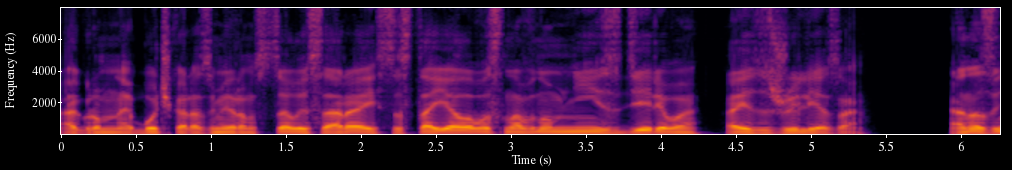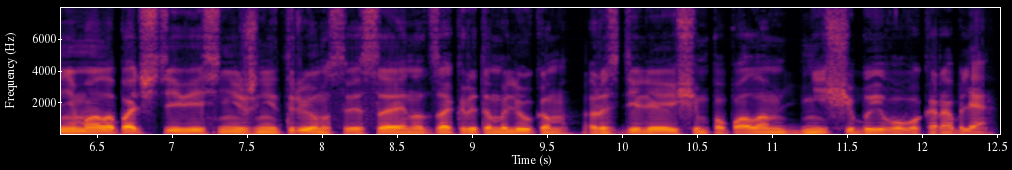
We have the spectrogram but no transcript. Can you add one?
Огромная бочка размером с целый сарай состояла в основном не из дерева, а из железа. Она занимала почти весь нижний трюм, свисая над закрытым люком, разделяющим пополам днище боевого корабля.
